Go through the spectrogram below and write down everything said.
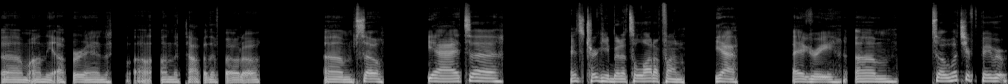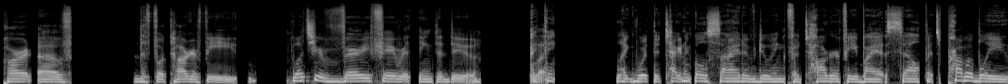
um, on the upper end, uh, on the top of the photo. Um, so yeah, it's a It's tricky, but it's a lot of fun. Yeah, I agree. Um, so what's your favorite part of the photography? What's your very favorite thing to do? I think, like with the technical side of doing photography by itself, it's probably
